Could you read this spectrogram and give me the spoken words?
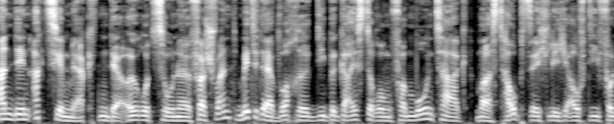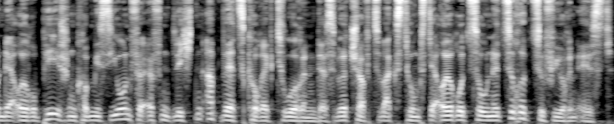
An den Aktienmärkten der Eurozone verschwand Mitte der Woche die Begeisterung vom Montag, was hauptsächlich auf die von der Europäischen Kommission veröffentlichten Abwärtskorrekturen des Wirtschaftswachstums der Eurozone zurückzuführen ist.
